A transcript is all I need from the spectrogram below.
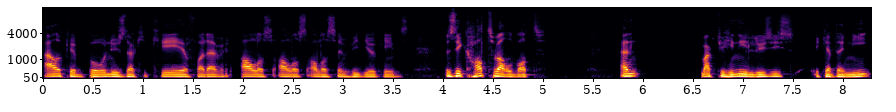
Elke bonus dat ik kreeg of whatever. Alles, alles, alles in videogames. Dus ik had wel wat. En maak je geen illusies. Ik heb daar niet...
